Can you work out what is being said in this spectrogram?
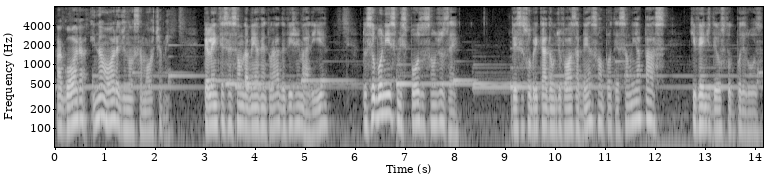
agora e na hora de nossa morte. Amém. Pela intercessão da bem-aventurada Virgem Maria, do seu boníssimo esposo São José, desça sobre cada um de vós a bênção, a proteção e a paz que vem de Deus Todo-Poderoso.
